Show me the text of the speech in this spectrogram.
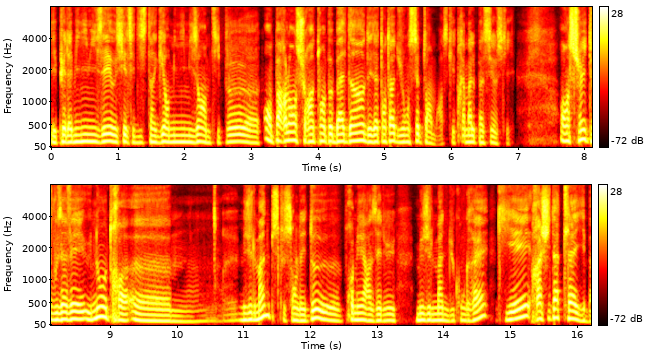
et puis elle a minimisé aussi, elle s'est distinguée en minimisant un petit peu, euh, en parlant sur un ton un peu badin des attentats du 11 septembre, ce qui est très mal passé aussi. Ensuite, vous avez une autre euh, musulmane, puisque ce sont les deux premières élues musulmanes du Congrès, qui est Rachida Tlaib.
